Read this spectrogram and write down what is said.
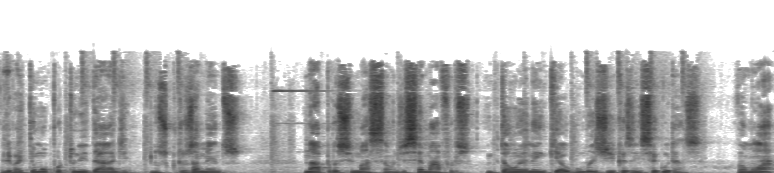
Ele vai ter uma oportunidade nos cruzamentos, na aproximação de semáforos, então eu elenquei algumas dicas em segurança. Vamos lá?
